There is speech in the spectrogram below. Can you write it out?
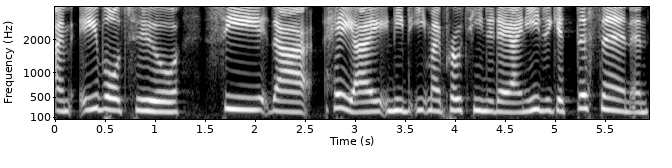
I'm able to see that hey, I need to eat my protein today. I need to get this in and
